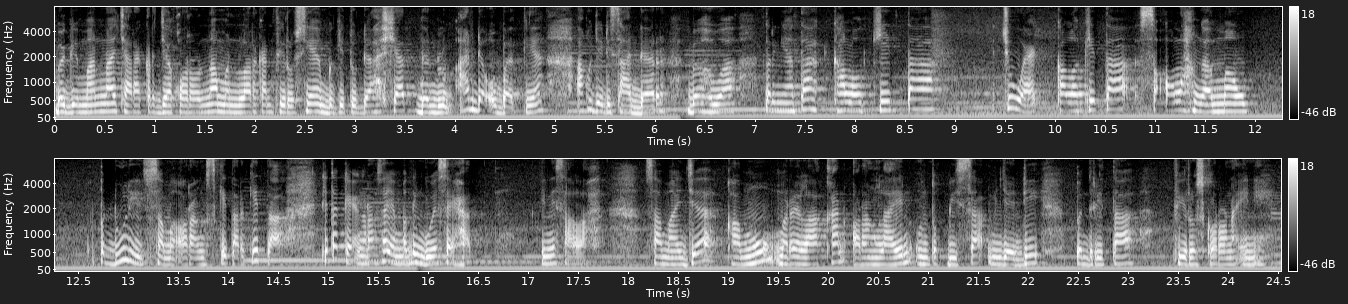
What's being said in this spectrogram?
bagaimana cara kerja corona menularkan virusnya yang begitu dahsyat dan belum ada obatnya, aku jadi sadar bahwa ternyata kalau kita cuek, kalau kita seolah nggak mau peduli sama orang sekitar kita, kita kayak ngerasa yang penting gue sehat. Ini salah. Sama aja kamu merelakan orang lain untuk bisa menjadi penderita virus corona ini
